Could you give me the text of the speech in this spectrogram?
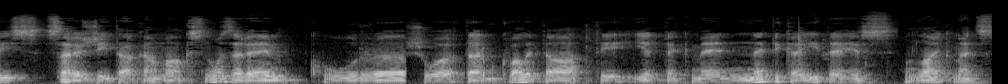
vissarežģītākām mākslas nozarēm, kur uh, šo darbu kvalitāti ietekmē ne tikai idejas un laikmets,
